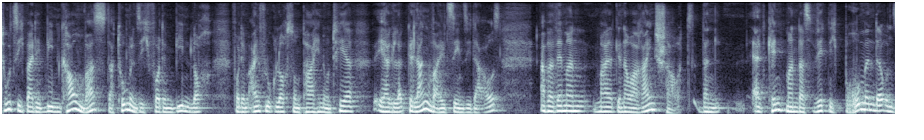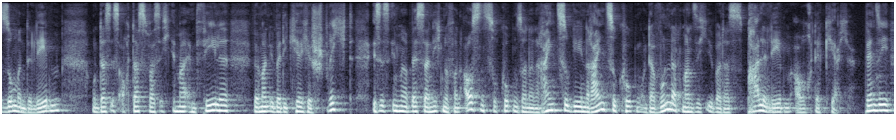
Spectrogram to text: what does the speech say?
tut sich bei den Bienen kaum was. Da tummeln sich vor dem Bienenloch, vor dem Einflugloch so ein paar hin und her. Eher gelangweilt sehen sie da aus. Aber wenn man mal genauer reinschaut, dann erkennt man das wirklich brummende und summende Leben. Und das ist auch das, was ich immer empfehle, wenn man über die Kirche spricht, ist es immer besser, nicht nur von außen zu gucken, sondern reinzugehen, reinzugucken. Und da wundert man sich über das pralle Leben auch der Kirche. Wenn Sie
